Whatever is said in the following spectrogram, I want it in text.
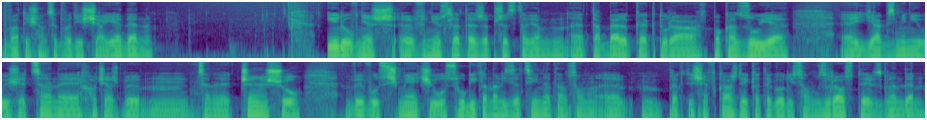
2021. I również w newsletterze przedstawiam e, tabelkę, która pokazuje, e, jak zmieniły się ceny, chociażby mm, ceny czynszu, wywóz śmieci, usługi kanalizacyjne. Tam są e, praktycznie w każdej kategorii są wzrosty względem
